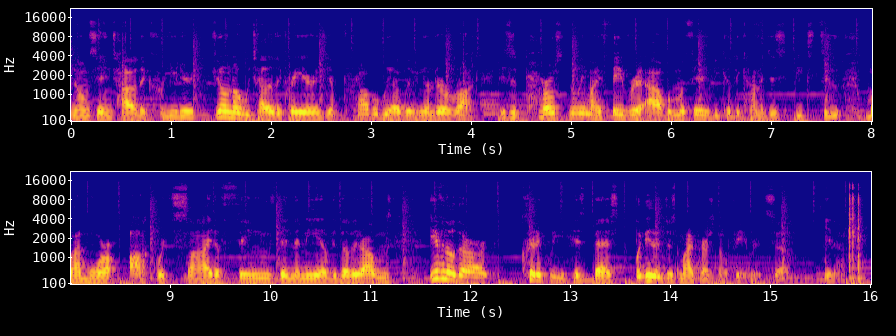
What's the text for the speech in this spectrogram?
know what I'm saying? Tyler, the creator. If you don't know who Tyler, the creator is, you probably are living under a rock. This is personally my favorite album of his because it kind of just speaks to my more awkward side of things than any of his other albums, even though they are critically his best, but these are just my personal favorites, so, you know.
